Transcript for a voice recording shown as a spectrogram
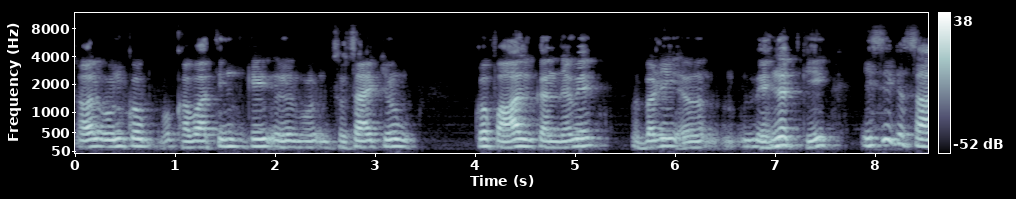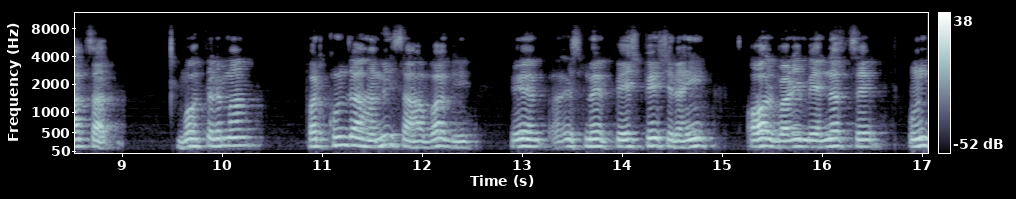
اور ان کو خواتین کی سوسائٹیوں کو فعال کرنے میں بڑی محنت کی۔ اسی کے ساتھ ساتھ محترمہ فرخندہ حمید صاحبہ بھی اس میں پیش پیش رہیں اور بڑی محنت سے ان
